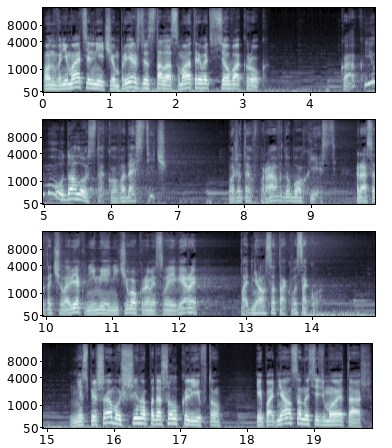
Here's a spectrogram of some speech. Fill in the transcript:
Он внимательнее, чем прежде, стал осматривать все вокруг. Как ему удалось такого достичь? Может, и вправду Бог есть, раз этот человек, не имея ничего, кроме своей веры, поднялся так высоко. Не спеша мужчина подошел к лифту и поднялся на седьмой этаж.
